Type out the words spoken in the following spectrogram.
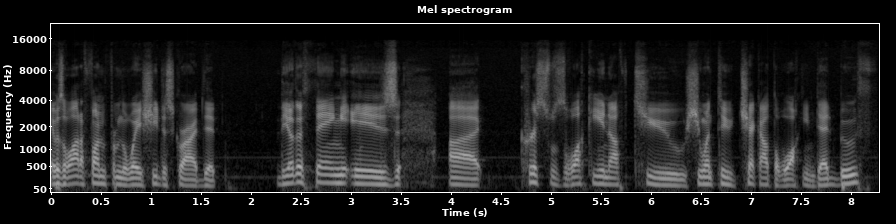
it was a lot of fun from the way she described it. The other thing is, uh, Chris was lucky enough to she went to check out the Walking Dead booth,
